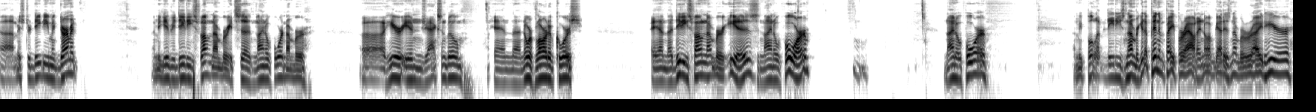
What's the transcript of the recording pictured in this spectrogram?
uh, Mr. Dee McDermott. Let me give you DD's phone number. It's a 904 number uh, here in Jacksonville and uh, North Florida, of course. And uh, Dee Dee's phone number is 904 904 let me pull up Dee Dee's number. Get a pen and paper out. I know I've got his number right here.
